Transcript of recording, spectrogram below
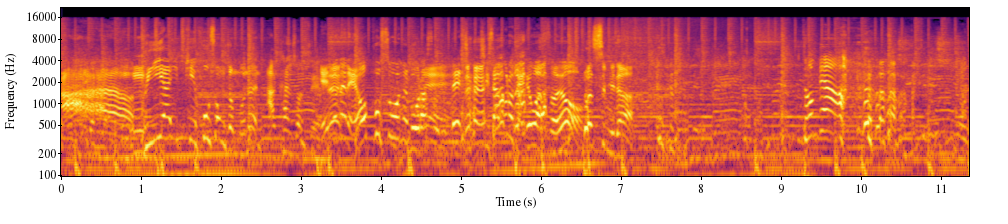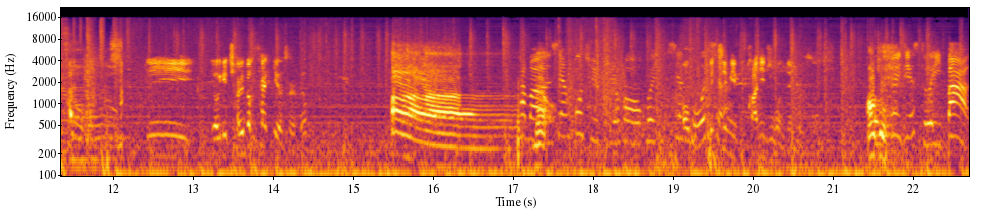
아 VIP 호송 전문은 악한 선수예요. 예전엔 에어포스 원을 몰았었는데 지금 지상으로 내려왔어요. 그렇습니다. 덤벼 이 여기 절벽 탈게요 절벽. 他们先过去之后会先 어 躲 그 우리 起来， 팀이 반이 죽었네 벌써. 我们已经死了一半。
